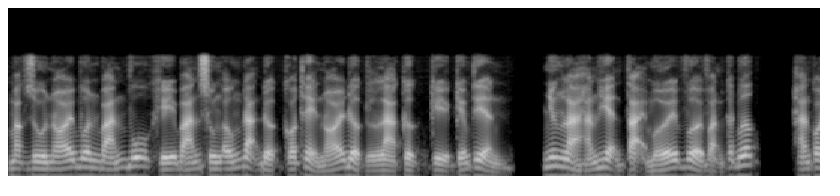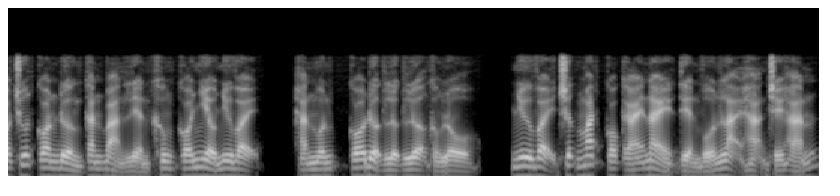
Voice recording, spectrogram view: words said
Mặc dù nói buôn bán vũ khí bán súng ống đạn được có thể nói được là cực kỳ kiếm tiền, nhưng là hắn hiện tại mới vừa vặn cất bước, hắn có chút con đường căn bản liền không có nhiều như vậy, hắn muốn có được lực lượng khổng lồ, như vậy trước mắt có cái này tiền vốn lại hạn chế hắn.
